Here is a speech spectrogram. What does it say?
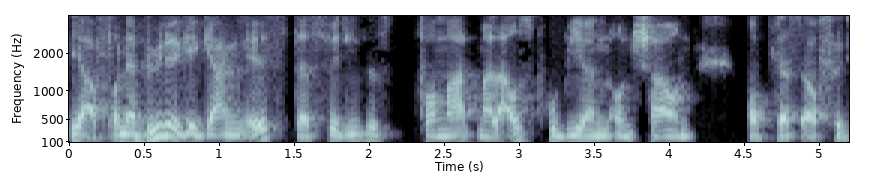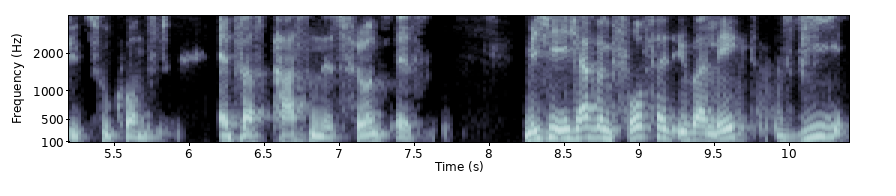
ja, von der Bühne gegangen ist, dass wir dieses Format mal ausprobieren und schauen, ob das auch für die Zukunft etwas Passendes für uns ist. Michi, ich habe im Vorfeld überlegt, wie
